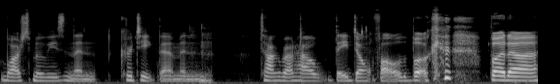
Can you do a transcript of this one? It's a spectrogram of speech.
watch movies and then critique them and talk about how they don't follow the book. but uh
